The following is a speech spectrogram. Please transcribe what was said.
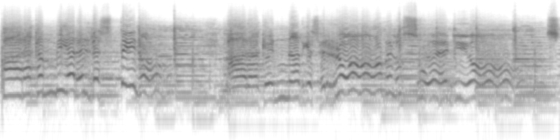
para cambiar el destino, para que nadie se robe los sueños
